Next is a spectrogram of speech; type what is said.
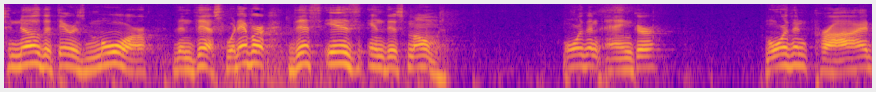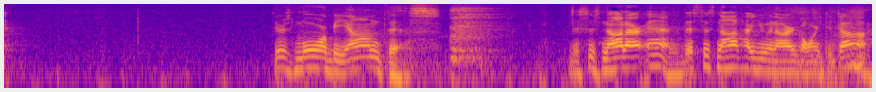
To know that there is more than this, whatever this is in this moment. More than anger, more than pride, there's more beyond this. This is not our end. This is not how you and I are going to die.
